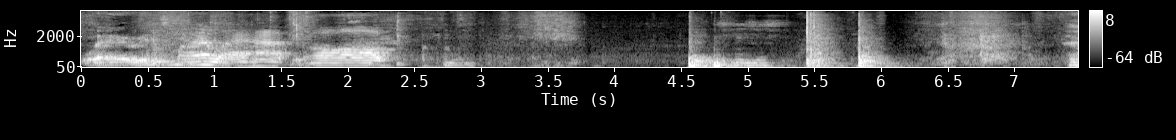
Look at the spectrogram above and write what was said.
Where is my laptop?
